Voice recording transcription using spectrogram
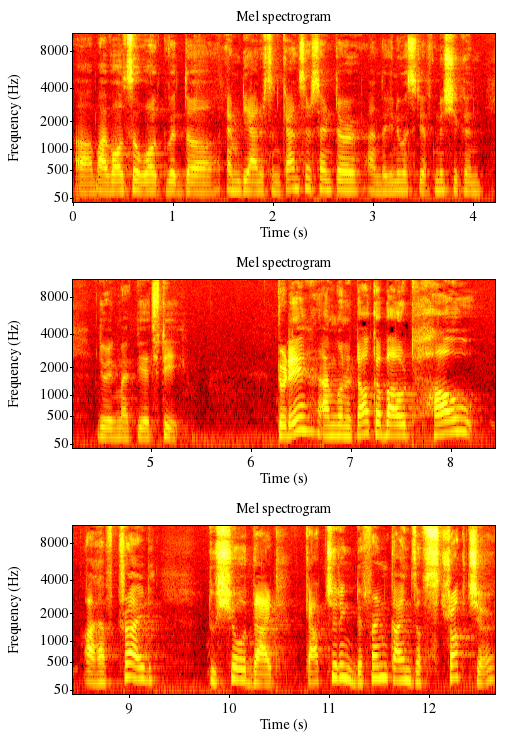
Um, I've also worked with the MD Anderson Cancer Center and the University of Michigan during my PhD. Today, I'm going to talk about how I have tried to show that capturing different kinds of structure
